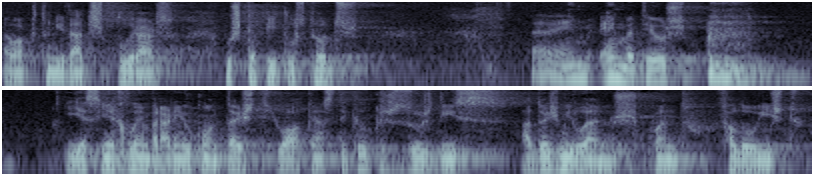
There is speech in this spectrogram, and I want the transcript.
a oportunidade de explorar os capítulos todos uh, em, em Mateus e assim relembrarem o contexto e o alcance daquilo que Jesus disse há dois mil anos, quando falou isto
